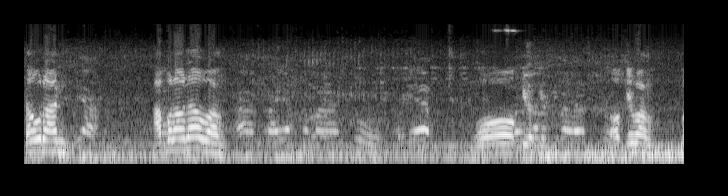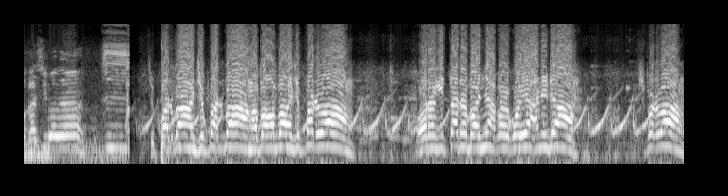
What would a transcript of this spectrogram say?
Tawuran? Apa lawan bang? Oh, oke oke. Oke bang, makasih bang ya. Cepat bang, cepat bang, abang-abang cepat bang. Orang kita ada banyak koyak-koyak nih dah. Cepat bang.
